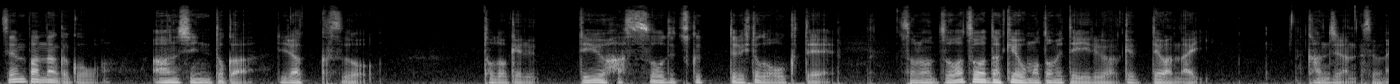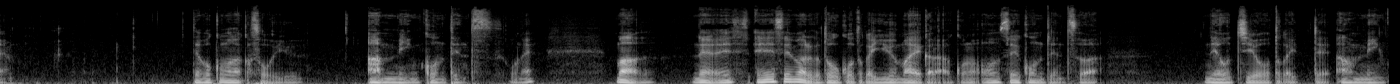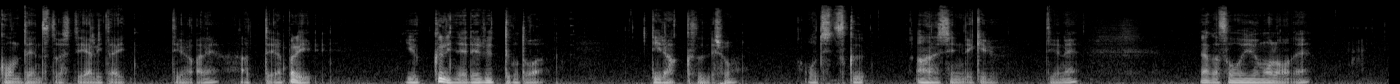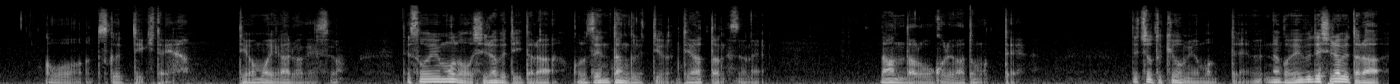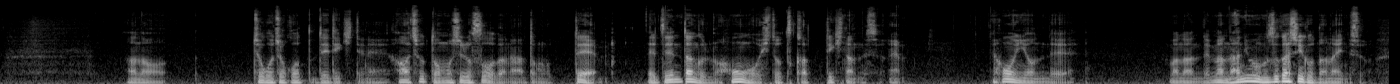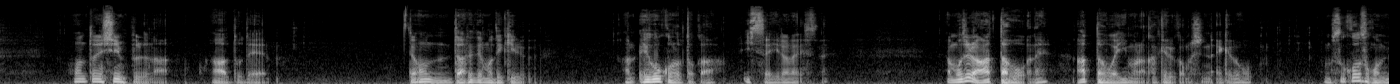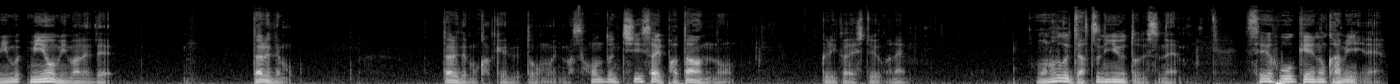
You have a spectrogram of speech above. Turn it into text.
全般なんかこう安心とかリラックスを届けるっていう発想で作ってる人が多くてそのゾワゾワだけを求めているわけではない感じなんですよね。で僕もなんかそういう安眠コンテンツをねまあね、ASMR がどうこうとか言う前から、この音声コンテンツは寝落ち用とか言って安眠コンテンツとしてやりたいっていうのがね、あって、やっぱりゆっくり寝れるってことはリラックスでしょ？落ち着く、安心できるっていうね。なんかそういうものをね、こう作っていきたいなっていう思いがあるわけですよ。で、そういうものを調べていたら、このゼンタングルっていうのに出会ったんですよね。なんだろうこれはと思って。で、ちょっと興味を持って、なんかウェブで調べたら、あの、ちょこちょこっと出てきてね、ああ、ちょっと面白そうだなと思って、で、ゼンタングルの本を一つ買ってきたんですよね。で本読んで、まあなんで、まあ何も難しいことはないんですよ。本当にシンプルなアートで、で、ほん誰でもできる。あの、絵心とか一切いらないですね。もちろんあった方がね、あった方がいいものは書けるかもしれないけど、そこそこ見見よう見まねで、誰でも、誰でも書けると思います。本当に小さいパターンの繰り返しというかね、ものすごい雑に言うとですね、正方形の紙にね、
